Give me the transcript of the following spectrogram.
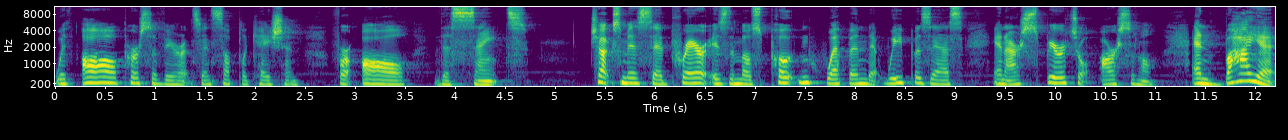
with all perseverance and supplication for all the saints. Chuck Smith said, Prayer is the most potent weapon that we possess in our spiritual arsenal, and by it,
